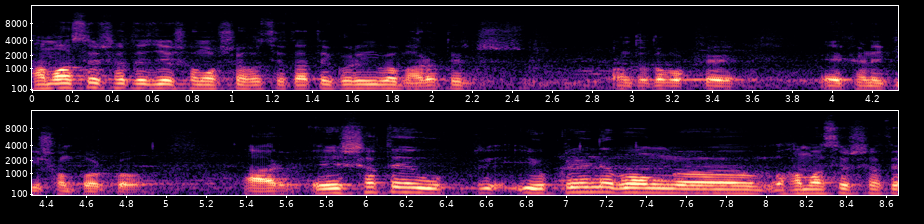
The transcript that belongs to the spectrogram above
হামাসের সাথে যে সমস্যা হচ্ছে, তাতে করেই বা ভারতের অন্ততপক্ষে এখানে কি সম্পর্ক? আর এর সাথে উক- ইউক্রেন এবং হামাসের সাথে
